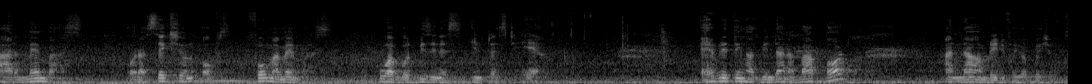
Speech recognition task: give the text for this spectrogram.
are members or a section of former members who have got business interest here. Everything has been done above board, and now I'm ready for your questions.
